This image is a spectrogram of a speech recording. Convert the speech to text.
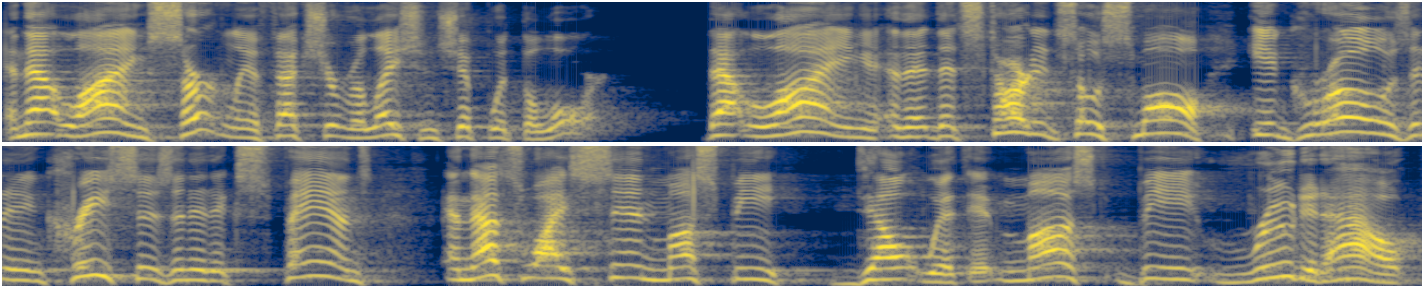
and that lying certainly affects your relationship with the Lord. That lying that, that started so small, it grows and it increases and it expands and that's why sin must be dealt with. It must be rooted out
